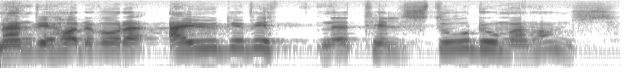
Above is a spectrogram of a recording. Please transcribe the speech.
Men vi hadde vært øyevitne til stordommen hans.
